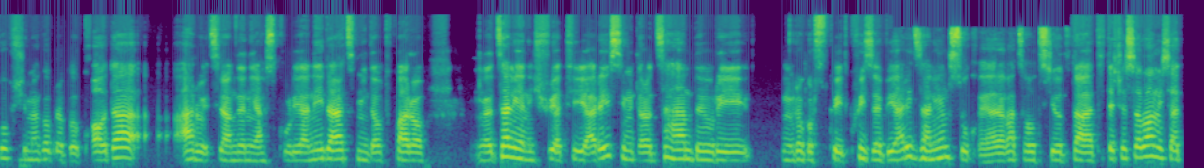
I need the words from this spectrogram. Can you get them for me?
ჯგუფში მეგობრებო ყავდა არ ვიცი რამდენი ასკულიანი და რაც მინდა ვთქვა რომ ძალიან იშვიათი არის, იმიტომ რომ ძალიან ბევრი როგორც თქვით, კვიზები არის ძალიან სუყია, რაღაც 20-30 და შესაბამისად,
